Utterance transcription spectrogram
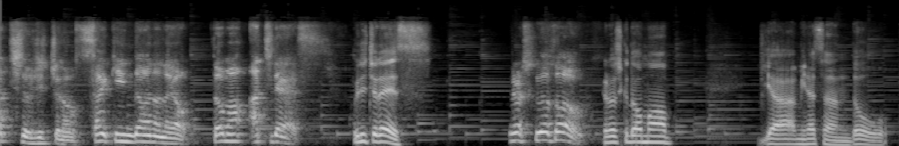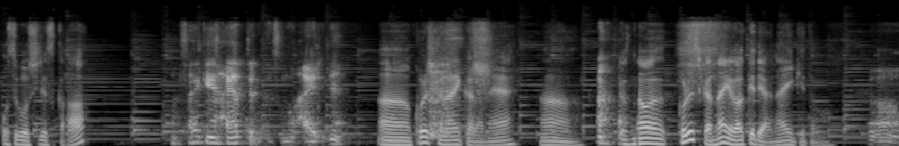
アッチとフジッチョの最近どうなのよ。どうも、アッチです。藤田です。よろしくどうぞ。よろしくどうも。いやー、皆さんどうお過ごしですか？最近流行ってるんです、その入りね。あーこれしかないからね。あー なこれしかないわけではないけど、あ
